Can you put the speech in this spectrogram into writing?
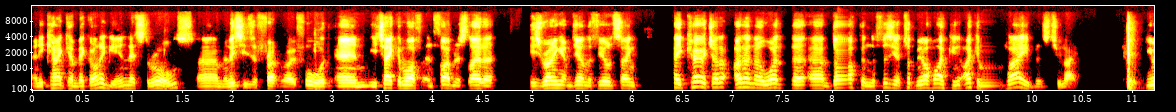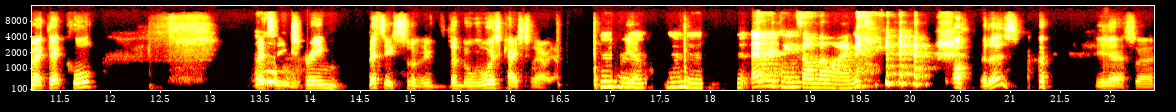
and he can't come back on again. That's the rules, um, unless he's a front row forward. And you take him off, and five minutes later, he's running up and down the field saying, "Hey, coach, I don't, I don't know what the um, doc and the physio took me off. I can, I can play, but it's too late." You make that call. That's Ooh. the extreme. That's the sort of the, the worst case scenario. Mm-hmm. Yeah. Mm-hmm. Everything's on the line. oh, it is. yeah. So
